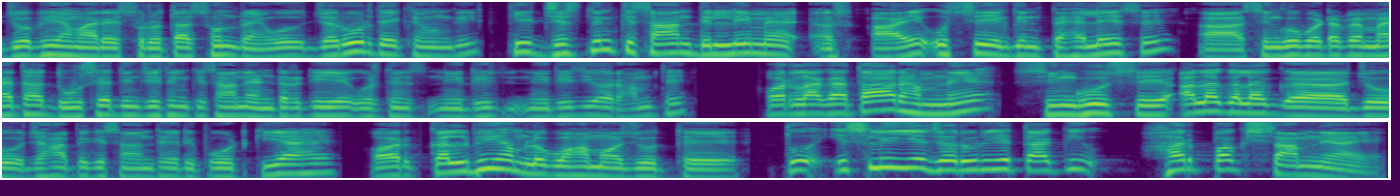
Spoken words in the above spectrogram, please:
जो भी हमारे श्रोता सुन रहे हैं वो ज़रूर देखे होंगे कि जिस दिन किसान दिल्ली में आए उससे एक दिन पहले से सिंगू बॉर्डर पे मैं था दूसरे दिन जिस दिन किसान एंटर किए उस दिन निधि निधि जी और हम थे। और लगातार हमने सिंघू से अलग अलग जो जहाँ पे किसान थे रिपोर्ट किया है और कल भी हम लोग वहाँ मौजूद थे। तो इसलिए ये ज़रूरी है ताकि हर पक्ष सामने आए।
